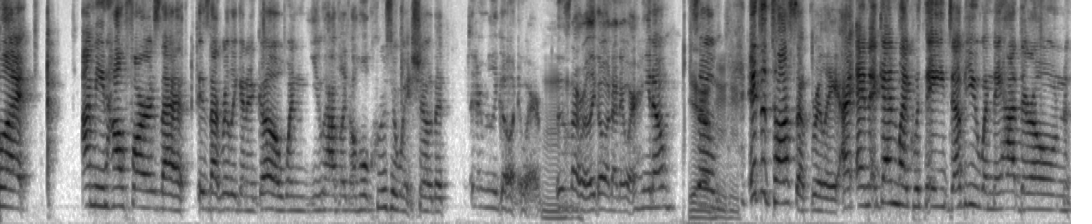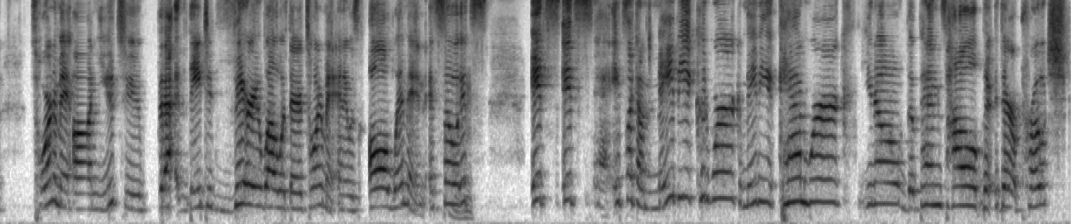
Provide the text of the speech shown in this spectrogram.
but. I mean, how far is that is that really going to go when you have like a whole cruiserweight show that didn't really go anywhere? It's not really going anywhere, you know? Yeah. So it's a toss up, really. I, and again, like with AEW, when they had their own tournament on YouTube that they did very well with their tournament and it was all women. And so Mhm. it's it's it's it's like a maybe it could work, maybe it can work, you know, depends how their, their approach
